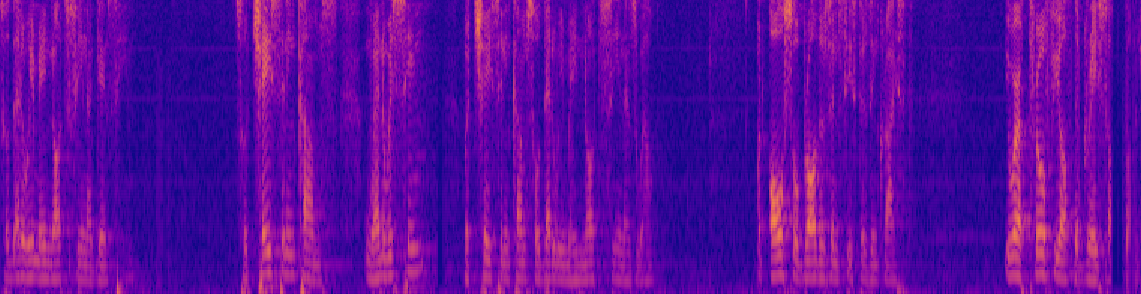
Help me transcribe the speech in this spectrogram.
so that we may not sin against Him. So chastening comes when we sin, but chastening comes so that we may not sin as well. But also, brothers and sisters in Christ, you are a trophy of the grace of God.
